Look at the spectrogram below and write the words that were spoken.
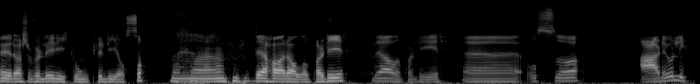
Høyre har selvfølgelig rike onkler, de også. Men uh, det har alle partier. Det har alle partier. Uh, og så er det jo litt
